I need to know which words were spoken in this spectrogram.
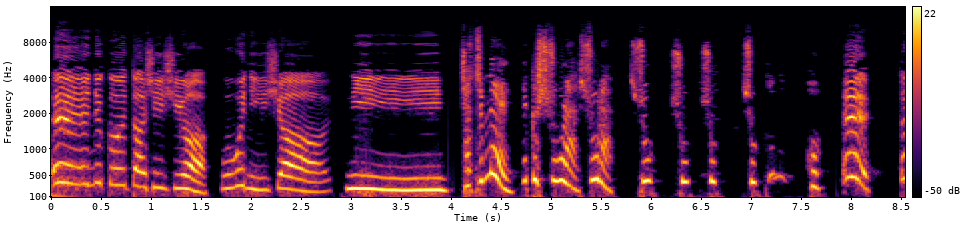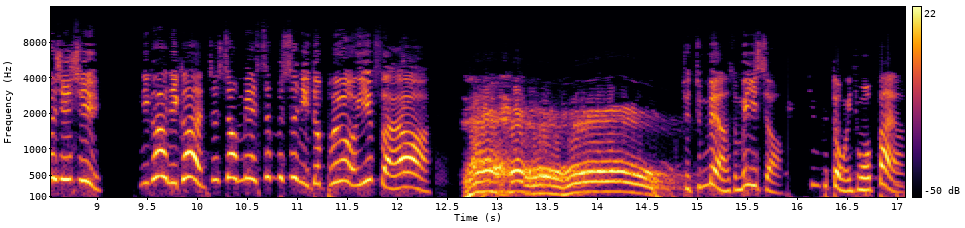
哎，那个大猩猩啊，我问你一下，你小姊妹，那个输了，输了，输输输输给你。好，哎，大猩猩，你看，你看，这上面是不是你的朋友伊凡啊？小猪妹啊，什么意思啊？听不懂，你怎么办啊？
